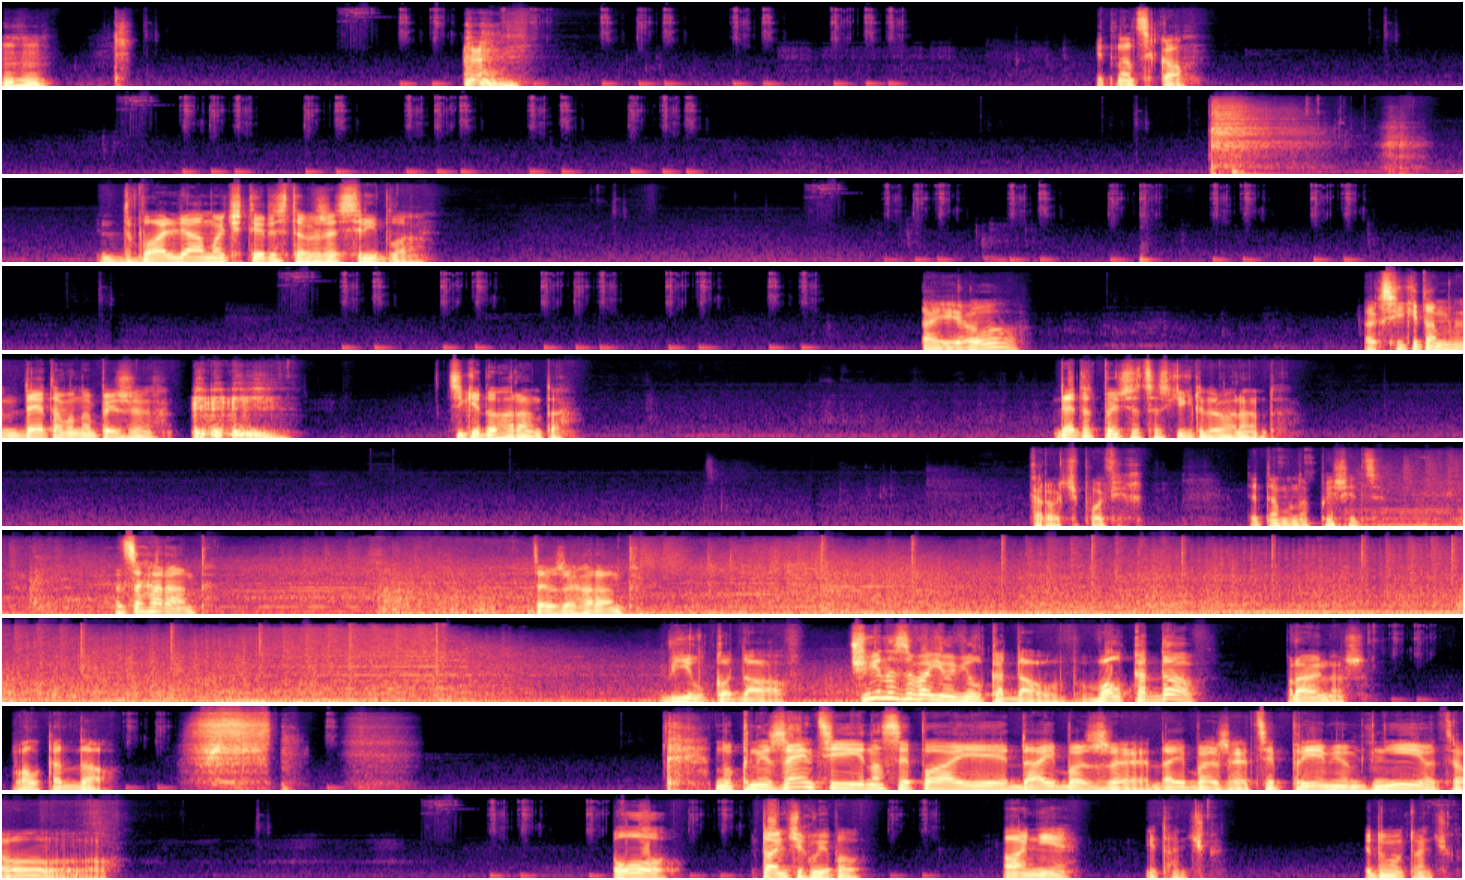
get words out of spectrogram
Угу. Пятнадцать к Два ляма 400 вже срібла. Та йо. Так, скільки там. Де там воно пише? Скільки до гаранта? Де тут пишеться скільки до гаранта? Коротше, пофіг. Де там воно пишеться? Це гарант. Це вже гарант. Вілкодав. Чи я називаю його вілкодав? Волкодав. Правильно ж? Волкодав. Ну, книженці насипає, дай боже, дай боже. Це преміум дні. Оце, о. О! Танчик випав. А, ні. І танчик. Я думав танчик.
